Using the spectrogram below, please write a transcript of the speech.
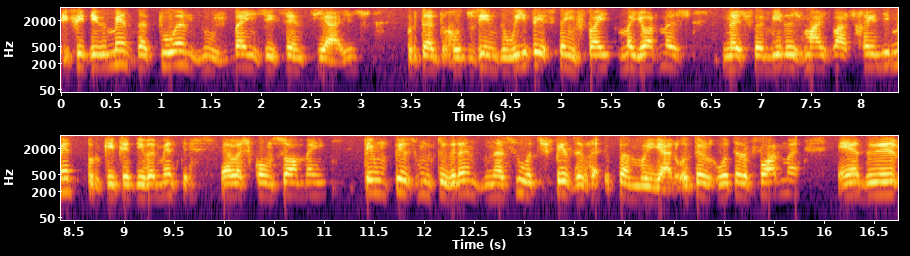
Efetivamente, atuando nos bens essenciais, portanto, reduzindo o IVA, isso tem feito maior nas, nas famílias mais baixo rendimento, porque efetivamente elas consomem tem um peso muito grande na sua despesa familiar. Outra, outra forma é de,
